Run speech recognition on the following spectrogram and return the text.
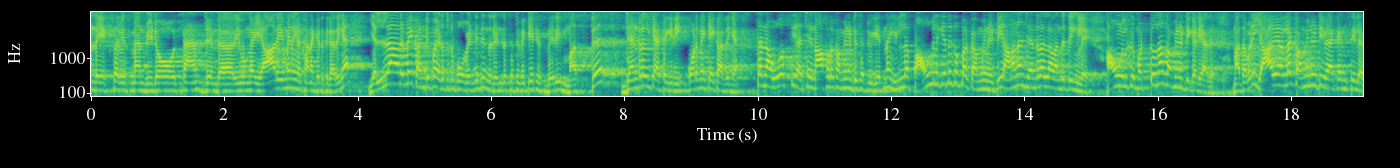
அந்த எக்ஸ் சர்வீஸ் மேன் விடோ டிரான்ஸ்ஜெண்டர் இவங்க யாரையுமே நீங்கள் கணக்கு எடுத்துக்காதீங்க எல்லாருமே கண்டிப்பாக எடுத்துகிட்டு போக வேண்டியது இந்த ரெண்டு certificate is very must general category உடனே கேட்காதீங்க. சார் நான் ஓசி ஆச்சு நான் கூட கம்யூனிட்டி சர்டிஃபிகேட்னா இல்லைப்பா. அவங்களுக்கு எதுக்குப்பா கம்யூனிட்டி அவன் தான் ஜென்ரலில் வந்துட்டீங்களே. அவங்களுக்கு மட்டும் தான் கம்யூனிட்டி கிடையாது. மற்றபடி யார் யாரெல்லாம் கம்யூனிட்டி வேகன்சியில்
